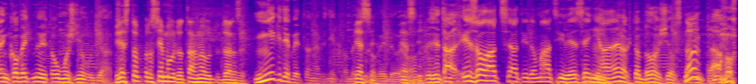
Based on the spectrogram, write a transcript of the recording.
Ten covid mi to umožnil udělat. Že jsi to prostě mohl dotáhnout do razy. Nikdy by to nevzniklo bez Jasně, covidu. Jo? jasně. Protože ta izolace a ty domácí vězení, hmm. já nevím, jak to bylo, že jo, no, právo.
